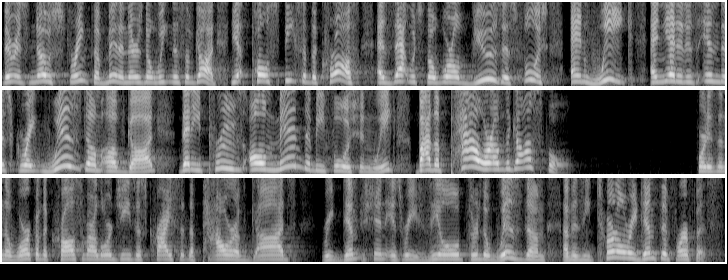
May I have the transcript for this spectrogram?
there is no strength of men and there is no weakness of god yet paul speaks of the cross as that which the world views as foolish and weak and yet it is in this great wisdom of god that he proves all men to be foolish and weak by the power of the gospel. For it is in the work of the cross of our Lord Jesus Christ that the power of God's redemption is revealed through the wisdom of his eternal redemptive purpose.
